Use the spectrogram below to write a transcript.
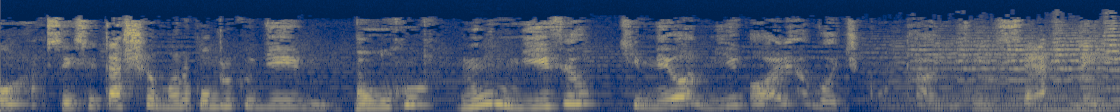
Porra, sei se você tá chamando o público de burro num nível que, meu amigo, olha, eu vou te contar, sinceramente.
